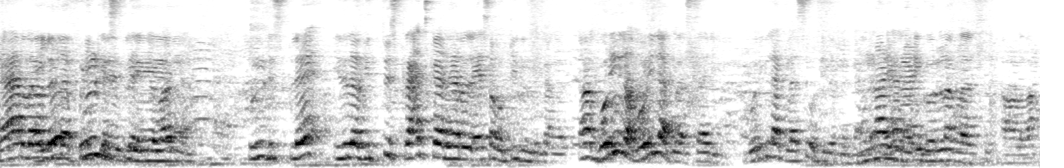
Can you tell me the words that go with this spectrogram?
வேற லெவலில் ஃபுல். டிஸ்பிளே இங்கே பாருங்க. ஃபுல் டிஸ்பிளே இதில் வித் ஸ்க்ராட்ச் கார்டு வேறு லேசாக ஒட்டி தந்துருக்காங்க ஆ Gorilla Gorilla glass sorry Gorilla glass ஒட்டி தந்துருக்காங்க முன்னாடி முன்னாடி கொரில்லா கிளாஸ் அவ்வளோதான்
